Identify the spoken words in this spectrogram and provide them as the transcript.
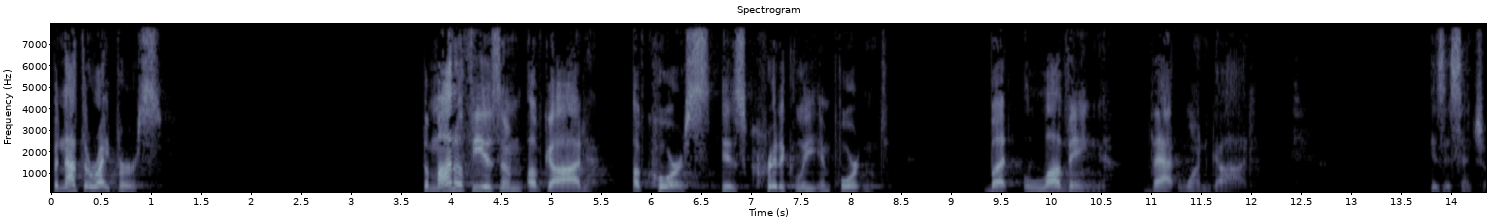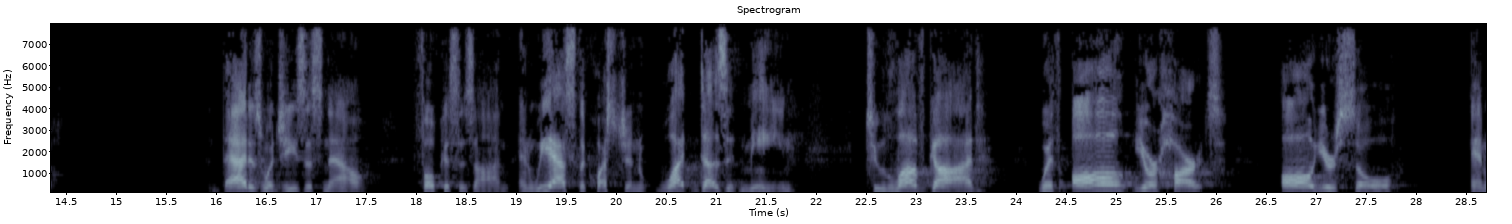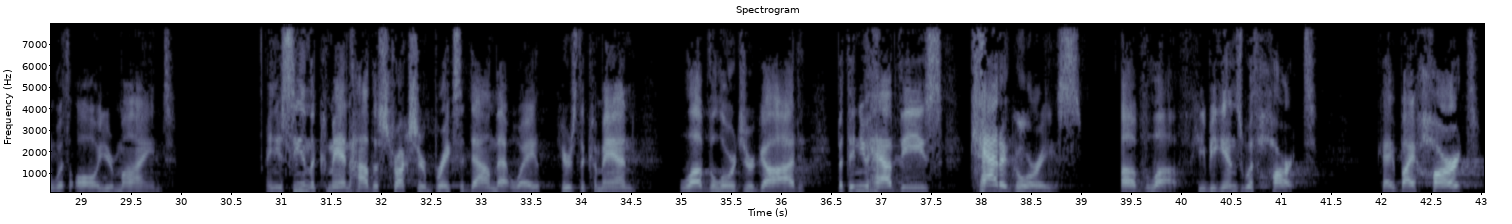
but not the right verse. The monotheism of God, of course, is critically important but loving that one God is essential. And that is what Jesus now focuses on. And we ask the question what does it mean to love God with all your heart, all your soul, and with all your mind? And you see in the command how the structure breaks it down that way. Here's the command love the Lord your God. But then you have these categories of love. He begins with heart. Okay, by heart,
